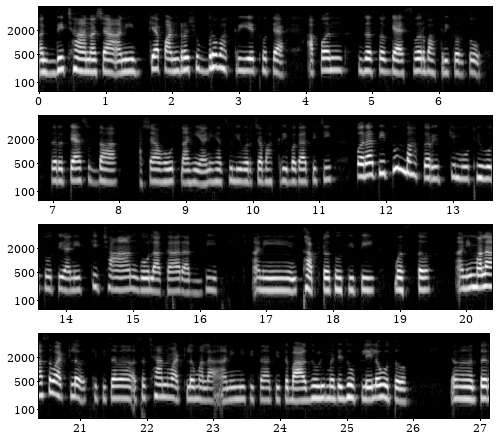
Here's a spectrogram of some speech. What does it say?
अगदी छान अशा आणि इतक्या पांढरशुभ्र भाकरी येत होत्या. आपण जसं गॅसवर भाकरी करतो तर त्यासुद्धा अशा होत नाही आणि ह्या चुलीवरच्या भाकरी बघा तिची परातीतून भाकर इतकी मोठी होत होती आणि इतकी छान गोलाकार अगदी आणि थापटत होती ती मस्त. आणि मला असं वाटलं की तिचं असं छान वाटलं मला आणि मी तिचा तिचं बाळझोळीमध्ये झोपलेलं होतं. तर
